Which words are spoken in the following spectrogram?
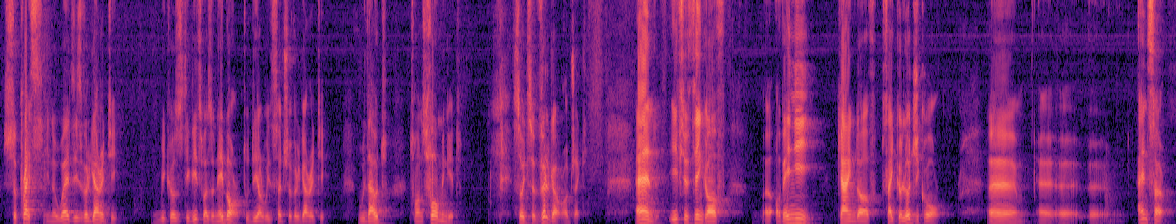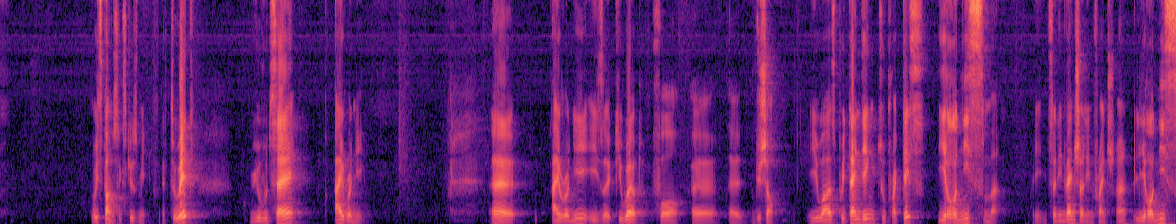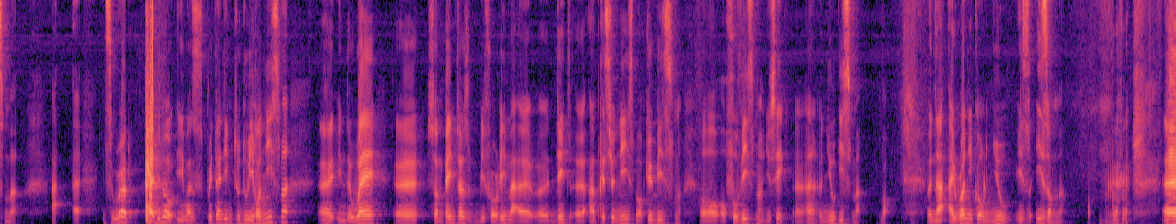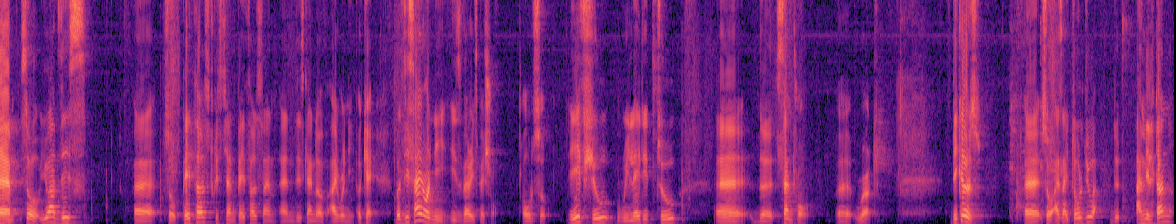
suppress, in a way, this vulgarity because Stieglitz was unable to deal with such a vulgarity without transforming it. So it's a vulgar object. And if you think of, uh, of any kind of psychological uh, uh, uh, uh answer, response, excuse me, to it, you would say irony. Uh, irony is a key word for Duchamp. He was pretending to practice ironisme. It's an invention in French, huh? l'ironisme. Uh, uh, it's a word, you know, he was pretending to do ironisme uh, in the way uh, some painters before him uh, uh, did impressionism or cubism or, or fauvisme, you see, huh? a new ism. Bon. An ironical new is ism. Um, so you have this, uh, so pathos, Christian pathos, and, and this kind of irony. Okay, but this irony is very special also if you relate it to uh, the central uh, work. Because, uh, so as I told you, the Hamilton,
